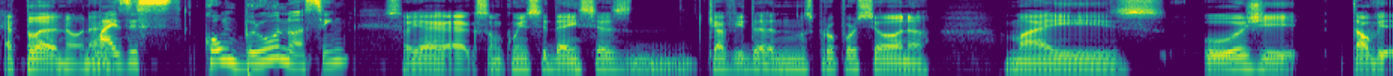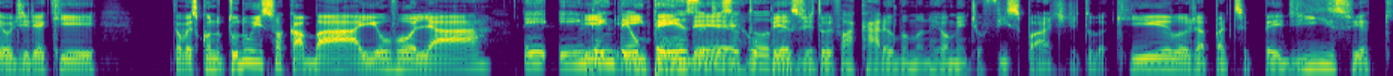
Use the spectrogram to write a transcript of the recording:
É plano, né? Mas com o Bruno, assim... Isso aí é, são coincidências que a vida nos proporciona. Mas hoje, talvez, eu diria que... Talvez quando tudo isso acabar, aí eu vou olhar e, e entender e, o peso disso tudo. o peso de tudo. E falar, caramba, mano, realmente eu fiz parte de tudo aquilo, eu já participei disso e aqui,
